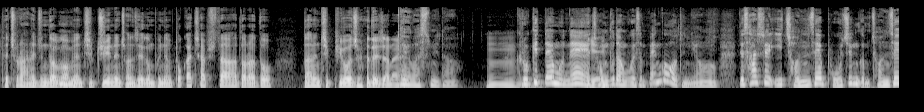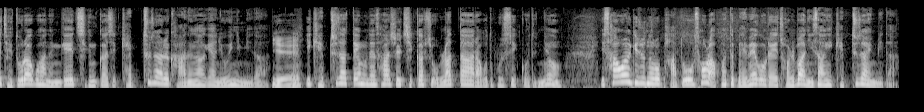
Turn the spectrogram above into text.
대출 안 해준다고 하면 집주인은 전세금 그냥 똑같이 합시다 하더라도 나는 집 비워줘야 되잖아요. 네, 맞습니다. 음. 그렇기 때문에 예. 정부 당국에서는 뺀 거거든요. 근데 사실 이 전세 보증금, 전세 제도라고 하는 게 지금까지 갭 투자를 가능하게 한 요인입니다. 예. 이갭 투자 때문에 사실 집값이 올랐다라고도 볼 수 있거든요. 이 4월 기준으로 봐도 서울 아파트 매매 거래의 절반 이상이 갭 투자입니다.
